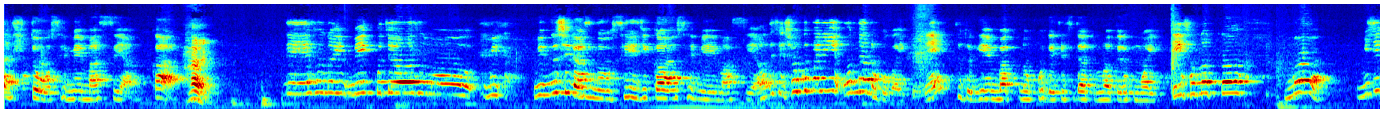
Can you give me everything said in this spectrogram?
な人を責めますやんか。はいでその姪っ子ちゃんはそのみ見ず知らずの政治家を責めますやん。で職場に女の子がいてねちょっと現場の子で手伝ってもらってる子がいてその子も身近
